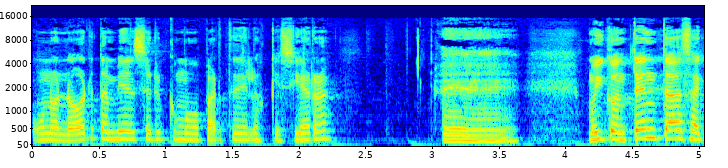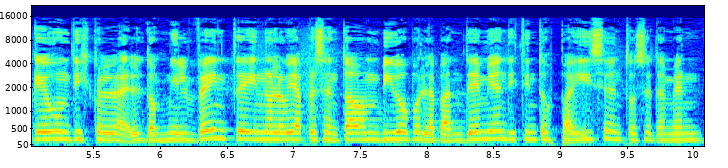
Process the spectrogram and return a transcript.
un honor también ser como parte de los que cierra. Eh, muy contenta, saqué un disco el, el 2020 y no lo había presentado en vivo por la pandemia en distintos países, entonces también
